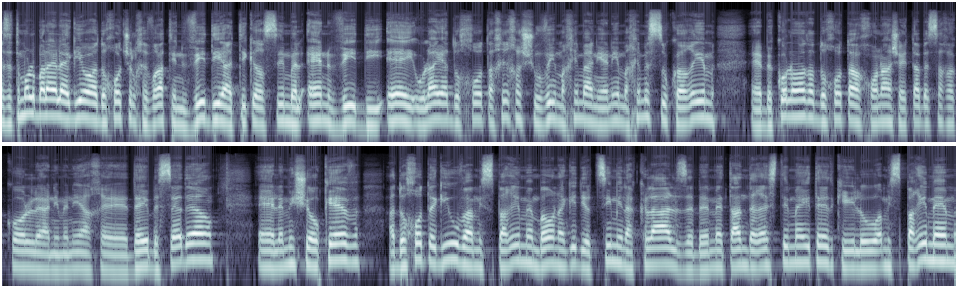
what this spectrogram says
אז אתמול בלילה הגיעו הדוחות של חברת NVIDIA, טיקר סימבל NVDA, אולי הדוחות הכי חשובים, הכי מעניינים, הכי מסוכרים אה, בכל עונות הדוחות האחרונה שהייתה בסך הכל, אני מניח, אה, די בסדר. אה, למי שעוקב, הדוחות הגיעו והמספרים הם, בואו נגיד, יוצאים מן הכלל, זה באמת underestimated, כאילו המספרים הם...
